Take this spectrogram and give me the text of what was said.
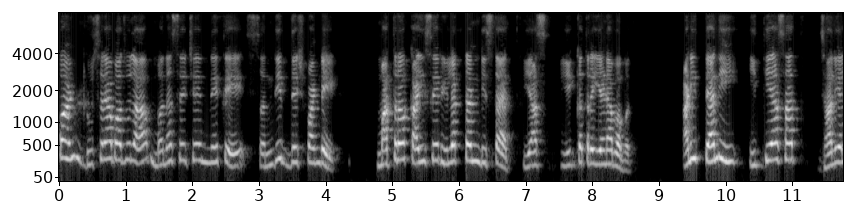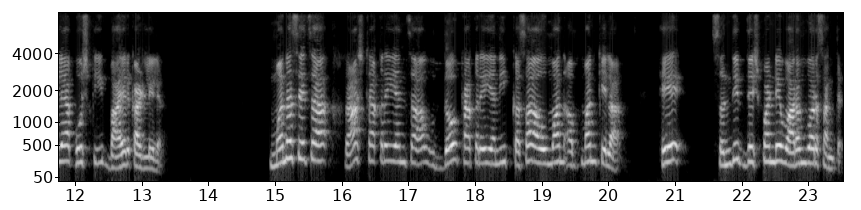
पण दुसऱ्या बाजूला मनसेचे नेते संदीप देशपांडे मात्र काहीसे रिलक्टंट दिसत आहेत या एकत्र येण्याबाबत. आणि त्यांनी इतिहासात झालेल्या गोष्टी बाहेर काढलेल्या. मनसेचा राज ठाकरे यांचा उद्धव ठाकरे यांनी कसा अवमान अपमान केला हे संदीप देशपांडे वारंवार सांगतात.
